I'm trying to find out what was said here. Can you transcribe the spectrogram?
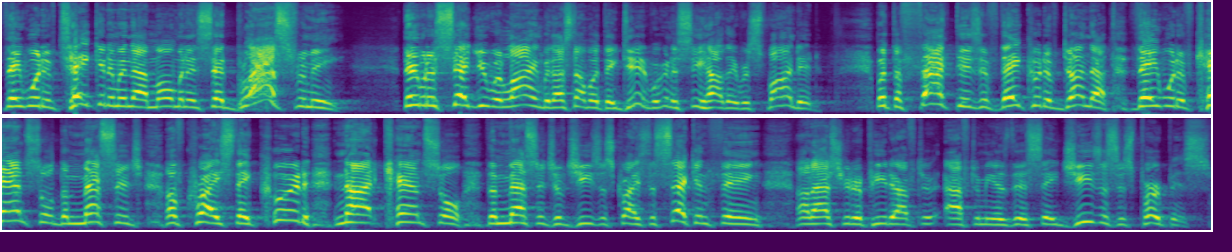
They would have taken him in that moment and said, Blasphemy. They would have said you were lying, but that's not what they did. We're going to see how they responded. But the fact is, if they could have done that, they would have canceled the message of Christ. They could not cancel the message of Jesus Christ. The second thing I'll ask you to repeat after, after me is this say, Jesus' purpose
